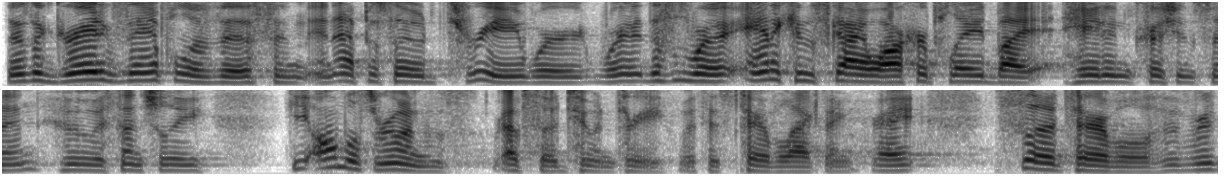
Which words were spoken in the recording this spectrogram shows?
There's a great example of this in, in episode three, where, where this is where Anakin Skywalker, played by Hayden Christensen, who essentially he almost ruins episode two and three with his terrible acting, right? So terrible. We're,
